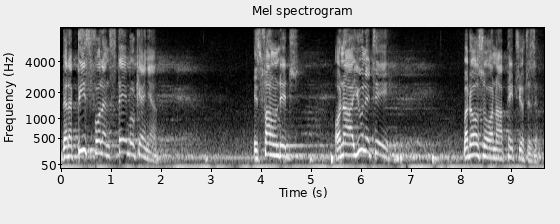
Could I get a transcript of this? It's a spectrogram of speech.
that a peaceful and stable Kenya is founded on our unity, but also on our patriotism.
